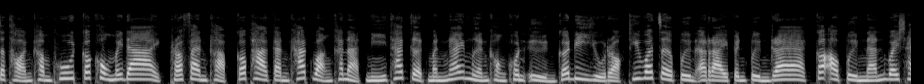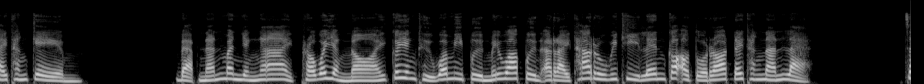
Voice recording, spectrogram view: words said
จะถอนคำพูดก็คงไม่ได้ เพราะแฟนคลับก็พากันคาดหวังขนาดนี้ถ้าเกิดมันง่ายเหมือนของคนอื่น ก็ดีอยู่หรอกที่ว่าเจอปืนอะไรเป็นปืนแรก ก็เอาปืนนั้นไว้ใช้ทั้งเกม แบบนั้นมันยังง่าย เพราะว่าอย่างน้อยก็ยังถือว่ามีปืนไม่ว่าปืนอะไร ถ้ารู้วิธีเล่นก็เอาตัวรอดได้ทั้งนั้นแหละใจ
